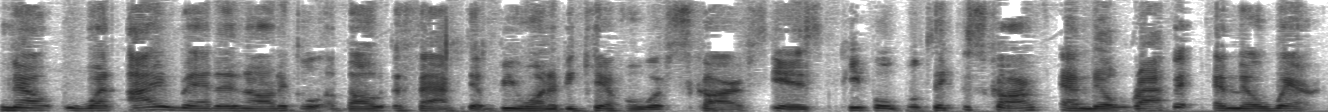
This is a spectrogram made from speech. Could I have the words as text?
now, what I read in an article about the fact that we want to be careful with scarves is people will take the scarf and they'll wrap it and they'll wear it.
